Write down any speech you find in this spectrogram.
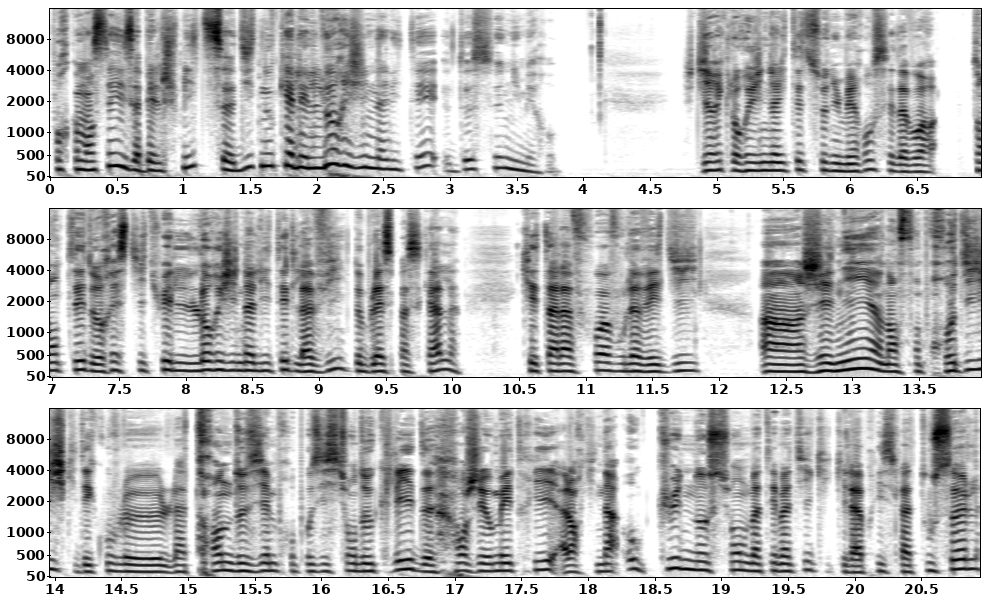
Pour commencer, Isabelle Schmitz, dites-nous quelle est l'originalité de ce numéro. Je dirais que l'originalité de ce numéro, c'est d'avoir tenté de restituer l'originalité de la vie de Blaise Pascal, qui est à la fois, vous l'avez dit, un génie, un enfant prodige qui découvre la 32e proposition d'Euclide en géométrie alors qu'il n'a aucune notion de mathématiques et qu'il a appris cela tout seul.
